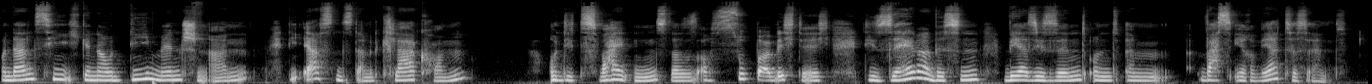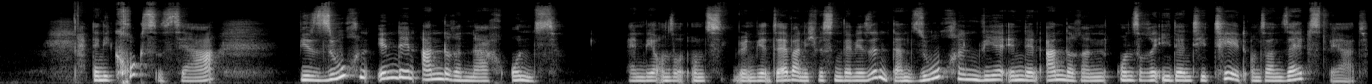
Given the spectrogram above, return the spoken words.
Und dann ziehe ich genau die Menschen an, die erstens damit klarkommen und die zweitens, das ist auch super wichtig, die selber wissen, wer sie sind und ähm, was ihre Werte sind. Denn die Krux ist ja, wir suchen in den anderen nach uns. Wenn wir unsere, uns, wenn wir selber nicht wissen, wer wir sind, dann suchen wir in den anderen unsere Identität, unseren Selbstwert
